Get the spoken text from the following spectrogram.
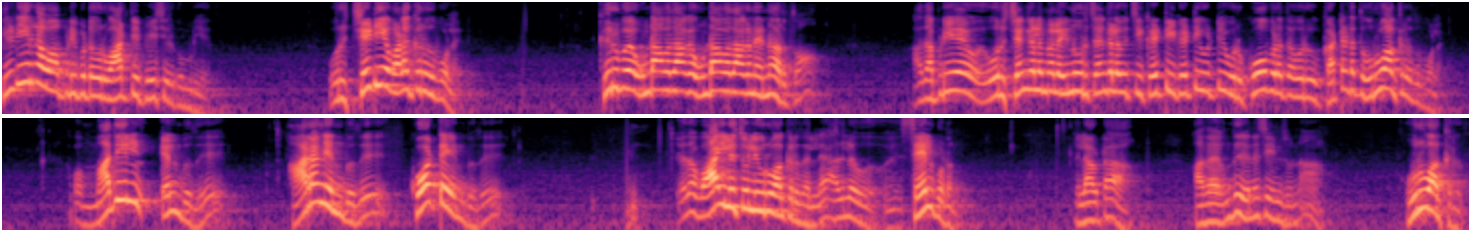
திடீர்னு அவன் அப்படிப்பட்ட ஒரு வார்த்தையை பேசியிருக்க முடியாது. ஒரு செடியை வளர்க்குறது போல். கிருபை உண்டாவதாக உண்டாவதாகன்னு என்ன அர்த்தம்? அது அப்படியே ஒரு செங்கலை மேலே இன்னொரு செங்கலை வச்சு கட்டி கட்டி விட்டு ஒரு கோபுரத்தை ஒரு கட்டடத்தை உருவாக்குறது போல். அப்போ மதில் என்பது அரண் என்பது கோட்டை என்பது ஏதோ வாயில் சொல்லி உருவாக்குறது இல்லை அதில் செயல்படணும். இல்லாவிட்டா அதை வந்து என்ன செய்யணும்னு சொன்னால் உருவாக்குறது.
